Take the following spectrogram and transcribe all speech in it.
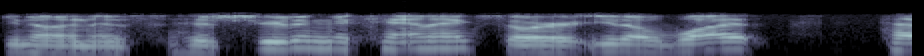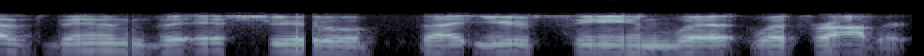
you know, in his his shooting mechanics, or you know, what has been the issue that you've seen with with Robert?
